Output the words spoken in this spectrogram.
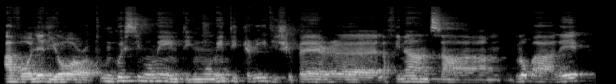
ha voglia di oro. In questi momenti, in momenti critici per eh, la finanza globale,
